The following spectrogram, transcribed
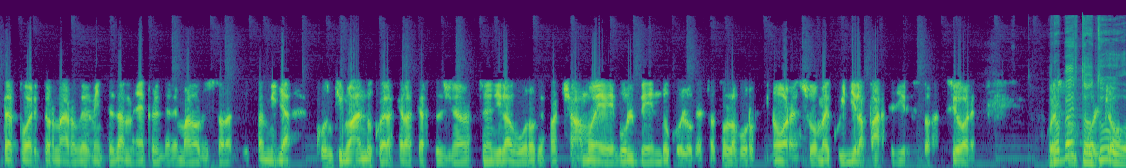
per poi ritornare ovviamente da me, prendere in mano il ristorante di famiglia, continuando quella che è la terza generazione di lavoro che facciamo e evolvendo quello che è stato il lavoro finora, insomma, e quindi la parte di ristorazione. Roberto, tu,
